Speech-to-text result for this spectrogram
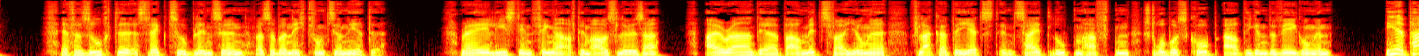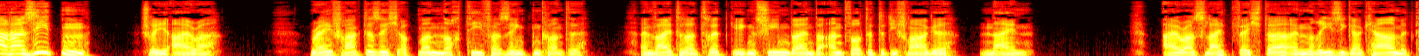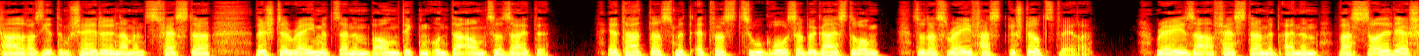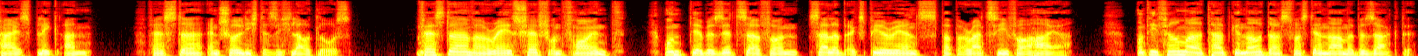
Er versuchte, es wegzublinzeln, was aber nicht funktionierte. Ray ließ den Finger auf dem Auslöser. Ira, der Bar Mitzwa-Junge, flackerte jetzt in zeitlupenhaften, stroboskopartigen Bewegungen. Ihr Parasiten! schrie Ira. Ray fragte sich, ob man noch tiefer sinken konnte. Ein weiterer Tritt gegens Schienbein beantwortete die Frage Nein. Iras Leibwächter, ein riesiger Kerl mit kahl rasiertem Schädel namens Fester, wischte Ray mit seinem baumdicken Unterarm zur Seite. Er tat das mit etwas zu großer Begeisterung, so dass Ray fast gestürzt wäre. Ray sah Fester mit einem Was soll der Scheiß Blick an. Fester entschuldigte sich lautlos. Fester war Rays Chef und Freund und der Besitzer von Celeb Experience Paparazzi for Hire und die Firma tat genau das, was der Name besagte.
